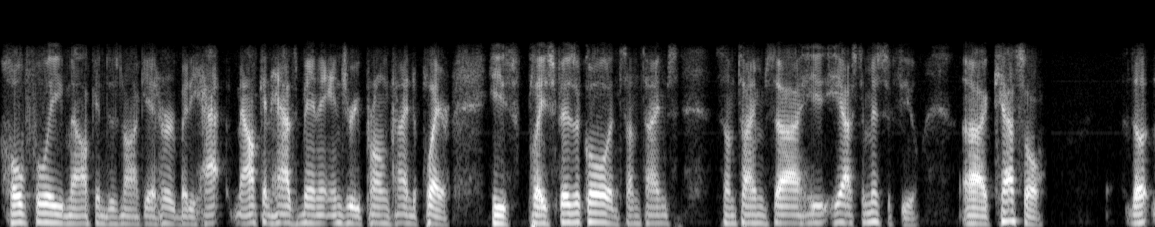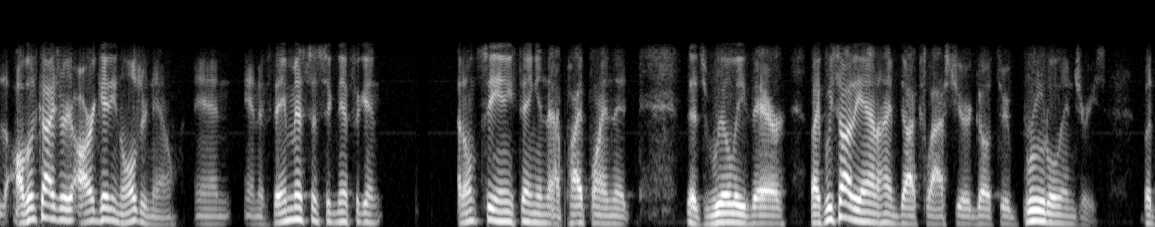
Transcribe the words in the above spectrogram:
Hopefully Malkin does not get hurt, but he ha- Malkin has been an injury-prone kind of player. He's plays physical, and sometimes sometimes uh, he he has to miss a few. Uh, Kessel, the, all those guys are are getting older now, and and if they miss a significant I don't see anything in that pipeline that that's really there. Like we saw the Anaheim Ducks last year go through brutal injuries, but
